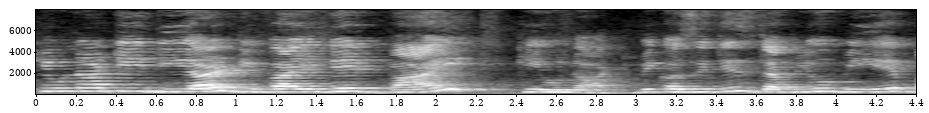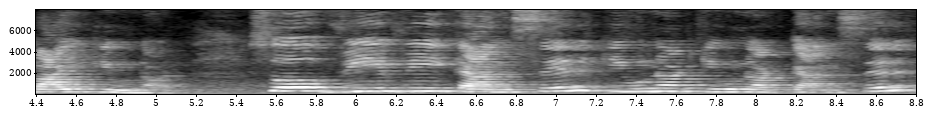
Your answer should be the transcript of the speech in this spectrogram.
Q naught E dr divided by Q naught because it is WBA by Q naught. So VV cancel, Q naught Q naught cancel.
